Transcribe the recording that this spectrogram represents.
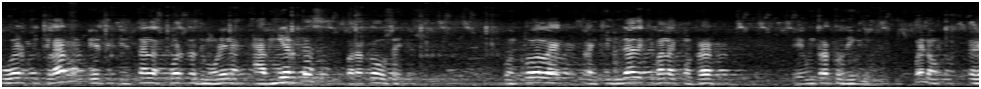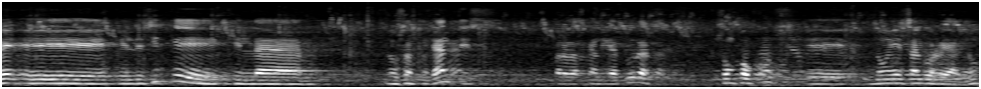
fuerte y claro es que están las puertas de Morena abiertas para todos ellos, con toda la tranquilidad de que van a encontrar eh, un trato digno. Bueno, eh, eh, el decir que, los aspirantes para las candidaturas son pocos no es algo real, ¿no?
